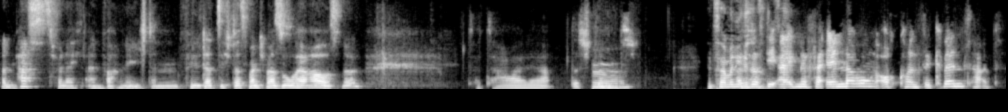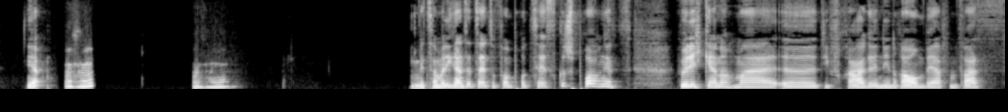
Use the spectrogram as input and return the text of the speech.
dann passt es vielleicht einfach nicht. Dann filtert sich das manchmal so heraus, ne? total, ja, das stimmt. Jetzt haben wir die Also, dass die eigene Veränderung auch Konsequenz hat. Mhm. Mhm. Jetzt haben wir die ganze Zeit so vom Prozess gesprochen. Jetzt würde ich gerne noch mal äh, die Frage in den Raum werfen, was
